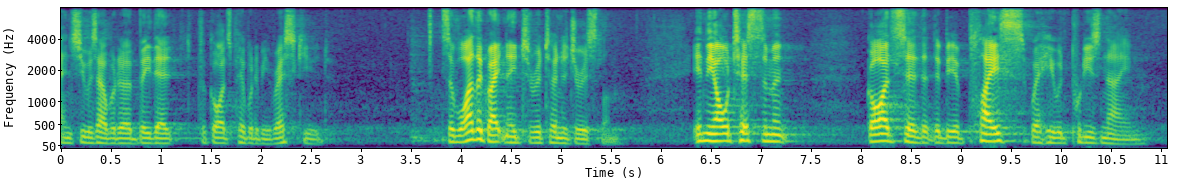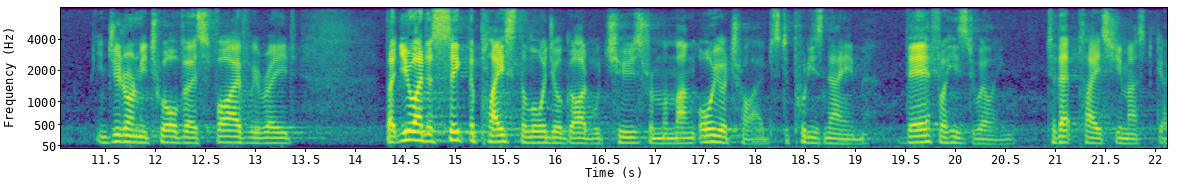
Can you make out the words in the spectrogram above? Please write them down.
And she was able to be there for God's people to be rescued. So, why the great need to return to Jerusalem? In the Old Testament, God said that there'd be a place where He would put His name. In Deuteronomy 12, verse 5, we read, But you are to seek the place the Lord your God will choose from among all your tribes to put His name there for His dwelling. To that place you must go.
